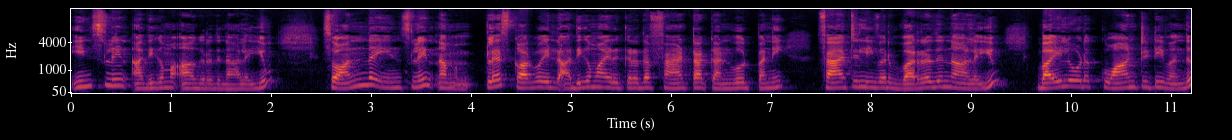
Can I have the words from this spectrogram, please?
இன்சுலின் அதிகமாக ஆகுறதுனாலையும் ஸோ அந்த இன்சுலின் நம்ம ப்ளஸ் கார்போஹைட்ரேட் அதிகமாக இருக்கிறத ஃபேட்டாக கன்வெர்ட் பண்ணி ஃபேட்டி லிவர் வர்றதுனாலையும் பைலோட குவான்டிட்டி வந்து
